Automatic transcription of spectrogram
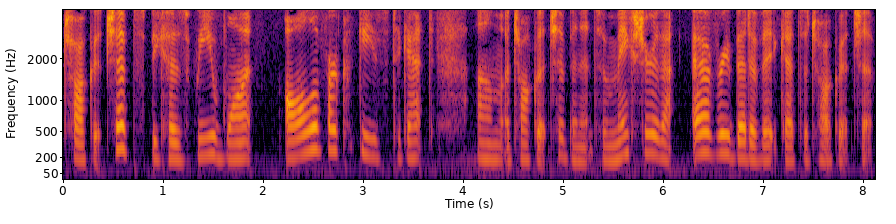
chocolate chips because we want all of our cookies to get um, a chocolate chip in it. So make sure that every bit of it gets a chocolate chip.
